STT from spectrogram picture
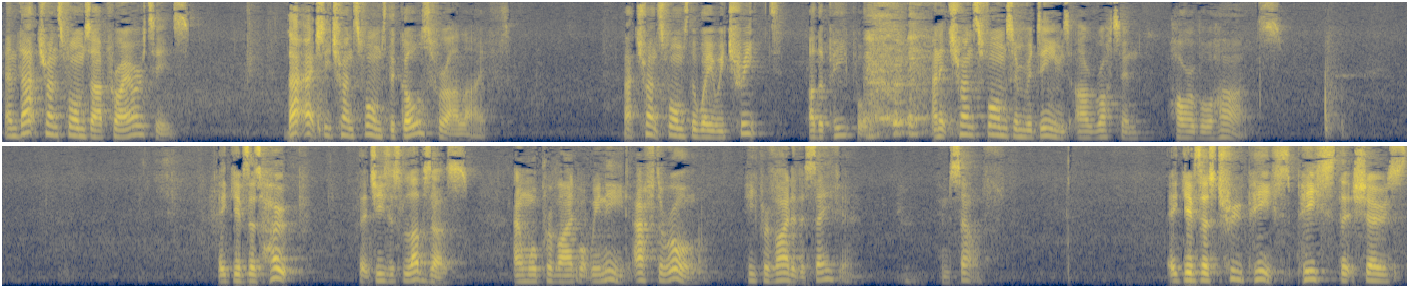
And that transforms our priorities. That actually transforms the goals for our lives. That transforms the way we treat other people. and it transforms and redeems our rotten, horrible hearts. It gives us hope that Jesus loves us and will provide what we need. After all, he provided a Saviour himself. It gives us true peace, peace that shows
